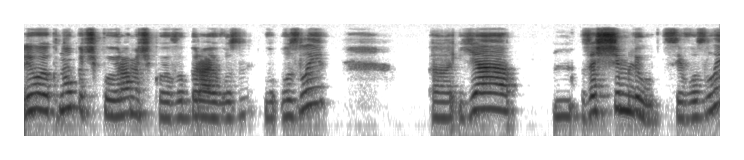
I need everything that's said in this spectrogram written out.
Лівою кнопочкою, рамочкою вибираю вузли. Е, Я защемлю ці вузли,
